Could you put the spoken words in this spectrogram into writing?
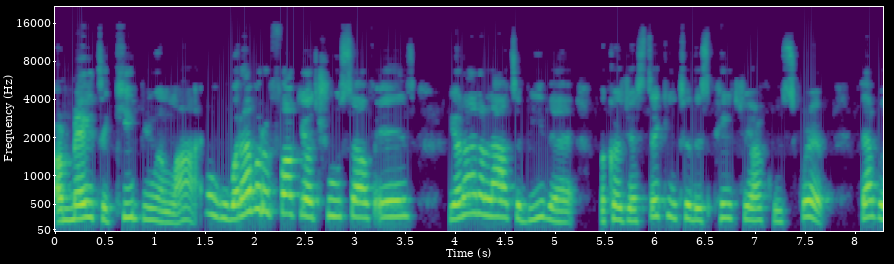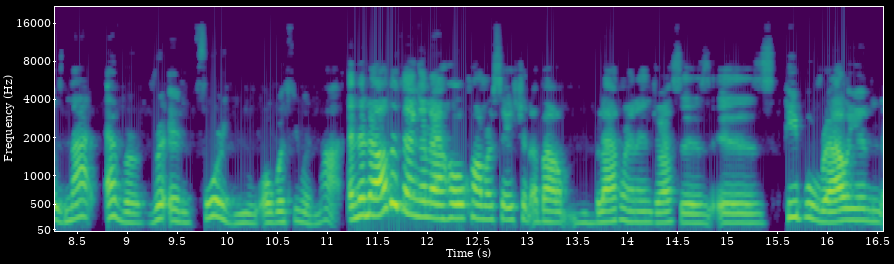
are made to keep you in line. Whatever the fuck your true self is, you're not allowed to be that because you're sticking to this patriarchal script that was not ever written for you or with you in mind. And then the other thing in that whole conversation about black men in dresses is people rallying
